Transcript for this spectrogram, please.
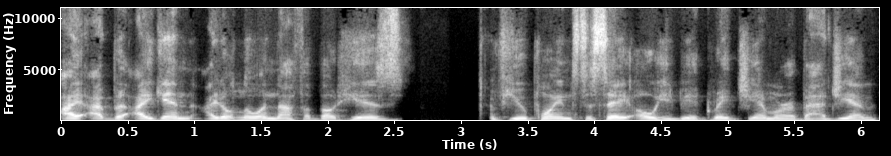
I, I but again, I don't know enough about his viewpoints to say, oh, he'd be a great GM or a bad GM.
